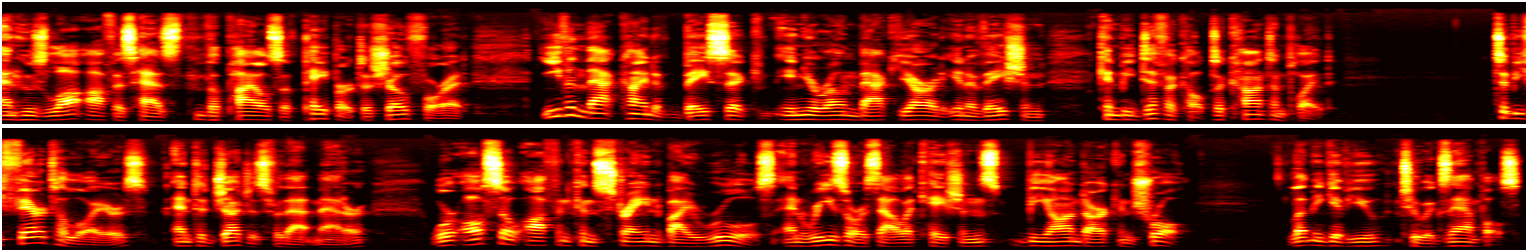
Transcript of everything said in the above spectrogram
and whose law office has the piles of paper to show for it, even that kind of basic, in your own backyard innovation can be difficult to contemplate. To be fair to lawyers, and to judges for that matter, we're also often constrained by rules and resource allocations beyond our control. Let me give you two examples.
